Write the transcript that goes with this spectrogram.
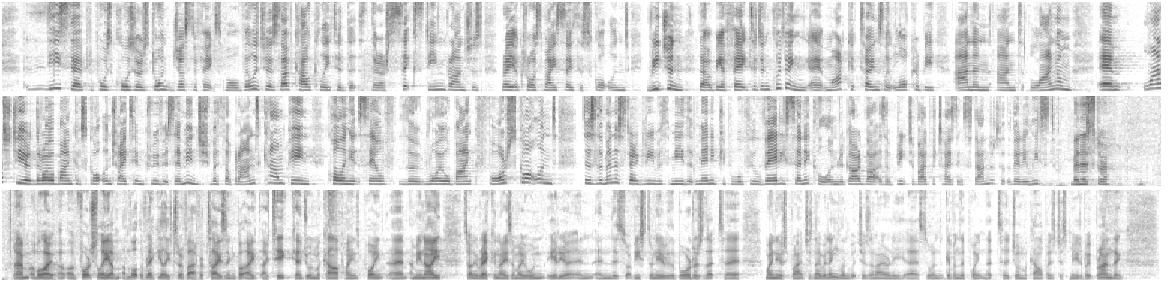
These uh, proposed closures don't just affect small villages. I've calculated that there are 16 branches right across my South of Scotland region that will be affected, including uh, market towns like Lockerbie, Annan and Langham. Um, Last year, the Royal Bank of Scotland tried to improve its image with a brand campaign calling itself the Royal Bank for Scotland. Does the Minister agree with me that many people will feel very cynical and regard that as a breach of advertising standards at the very least? Minister. Um, well, I, unfortunately, I'm, I'm not the regulator of advertising, but I, I take uh, Joan McAlpine's point. Um, I mean, I certainly recognise in my own area, in, in the sort of eastern area of the borders, that uh, my nearest branch is now in England, which is an irony. Uh, so, and given the point that uh, Joan McAlpine has just made about branding,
